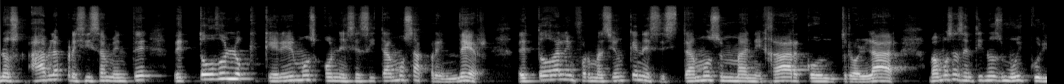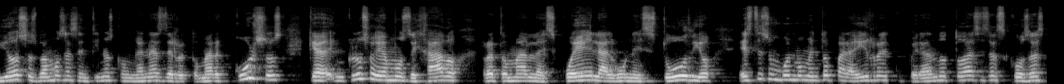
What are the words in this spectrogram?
nos habla precisamente de todo lo que queremos o necesitamos aprender, de toda la información que necesitamos manejar, controlar. Vamos a sentirnos muy curiosos, vamos a sentirnos con ganas de retomar cursos que incluso habíamos dejado, retomar la escuela, algún estudio. Este es un buen momento para ir recuperando todas esas cosas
